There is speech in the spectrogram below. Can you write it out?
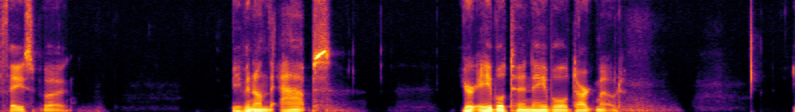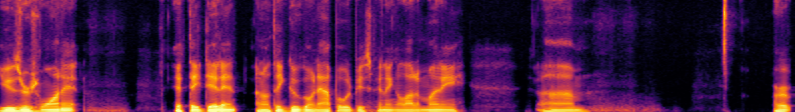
Facebook, even on the apps, you're able to enable dark mode. Users want it. If they didn't, I don't think Google and Apple would be spending a lot of money um, or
